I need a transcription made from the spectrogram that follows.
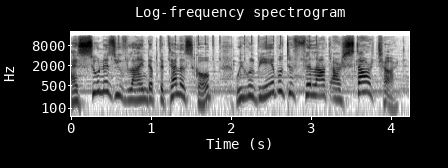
As soon as you've lined up the telescope, we will be able to fill out our star chart.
